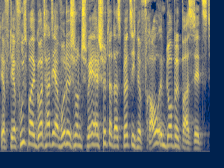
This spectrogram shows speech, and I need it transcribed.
der, der Fußballgott hatte ja, wurde schon schwer erschüttert, dass plötzlich eine Frau im Doppelpass sitzt.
